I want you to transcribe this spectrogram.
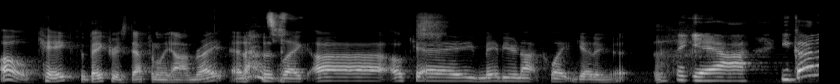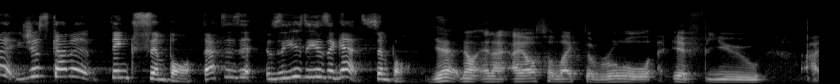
oh, cake, the bakery's definitely on, right? And I was like, uh, okay, maybe you're not quite getting it. yeah, you gotta, you just gotta think simple. That's as, as easy as it gets, simple. Yeah, no, and I, I also like the rule if you uh,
